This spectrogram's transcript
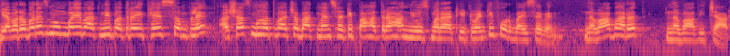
याबरोबरच मुंबई बातमीपत्र इथेच संपले. अशाच महत्त्वाच्या बातम्यांसाठी पाहत रहा news Marathi twenty four by seven. नवा भारत नवा विचार.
